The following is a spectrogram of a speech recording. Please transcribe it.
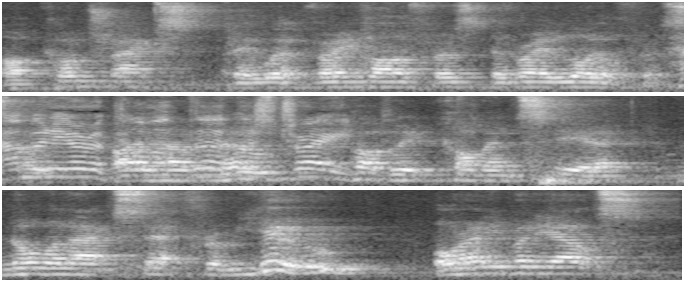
on contracts, they work very hard for us, they're very loyal for us. How many are a I common have no trained? public comments here, nor will I accept from you or anybody else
